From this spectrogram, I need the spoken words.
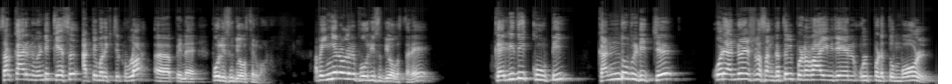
സർക്കാരിന് വേണ്ടി കേസ് അട്ടിമറിച്ചിട്ടുള്ള പിന്നെ പോലീസ് ഉദ്യോഗസ്ഥരുമാണ്. അപ്പോൾ ഇങ്ങനെയുള്ളൊരു പോലീസ് ഉദ്യോഗസ്ഥരെ കരുതിക്കൂട്ടി കണ്ടുപിടിച്ച് ഒരു അന്വേഷണ സംഘത്തിൽ പിണറായി വിജയൻ ഉൾപ്പെടുത്തുമ്പോൾ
